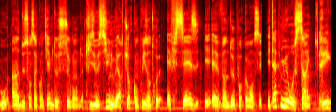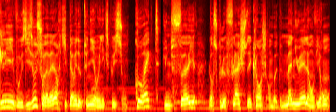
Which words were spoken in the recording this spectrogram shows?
ou 1 250e de seconde. Utilisez aussi une ouverture comprise entre f16 et f22 pour commencer. Étape numéro 5. Réglez vos ISO sur la valeur qui permet d'obtenir une exposition correcte d'une feuille lorsque le flash se déclenche en mode manuel à environ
